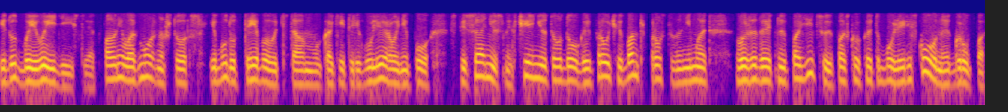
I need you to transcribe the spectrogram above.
Идут боевые действия. Вполне возможно, что и будут требовать там какие-то регулирования по списанию, смягчению этого долга и прочее. Банки просто занимают выжидательную позицию, по поскольку это более рискованная группа,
